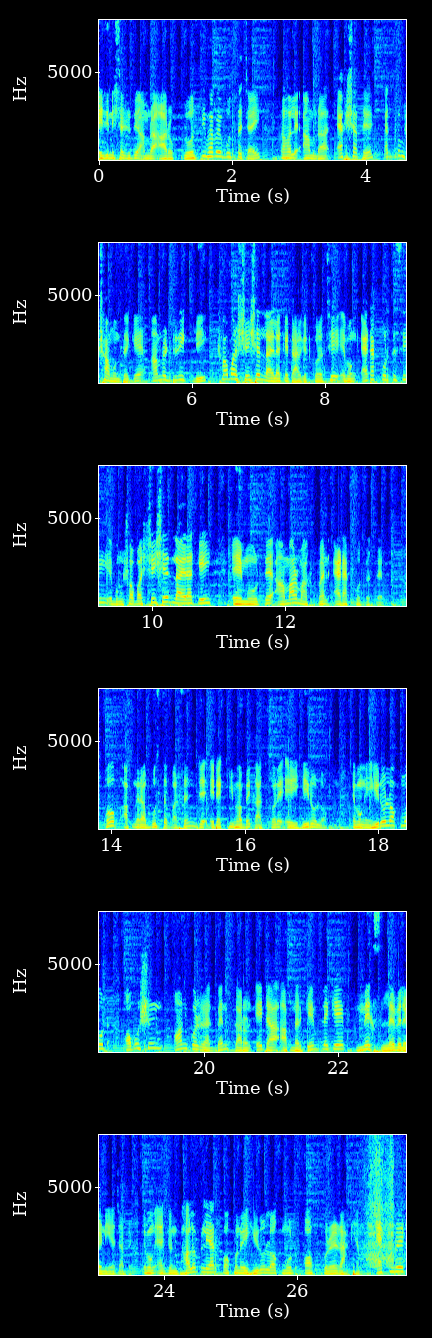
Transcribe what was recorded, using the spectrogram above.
এই জিনিসটা যদি আমরা আরও ক্লোজলি ভাবে বুঝতে চাই, তাহলে আমরা একসাথে একদম সামন থেকে আমরা ডিরেক্টলি সবার শেষের লাইলাকে টার্গেট করেছি এবং অ্যাটাক করতেছি এবং সবার শেষের লাইলাকেই এই মুহূর্তে আমার মার্কসম্যান অ্যাটাক করতেছে। হোপ আপনারা বুঝতে পারছেন যে এটা কীভাবে কাজ করে এই হিরো লক মোড এবং এই হিরো লক মোড অবশ্যই অন করে রাখবেন, কারণ এটা আপনার গেম প্লেকে নেক্সট লেভেলে নিয়ে যাবে। এবং একজন ভালো প্লেয়ার কখনোই হিরো লক মোড অফ করে রাখে না। Accurate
